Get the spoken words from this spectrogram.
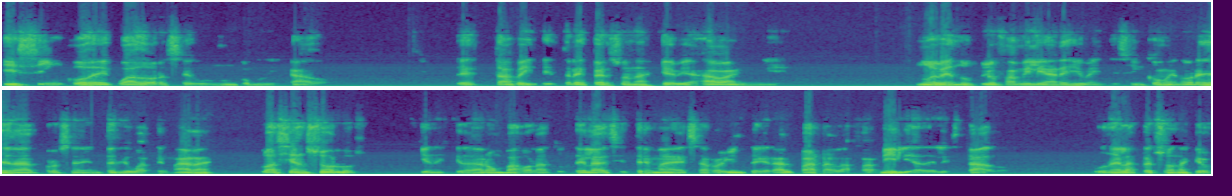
y 5 de Ecuador, según un comunicado. De estas 23 personas que viajaban 9 núcleos familiares y 25 menores de edad procedentes de Guatemala, lo hacían solos, quienes quedaron bajo la tutela del Sistema de Desarrollo Integral para la Familia del Estado. Una de las personas que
